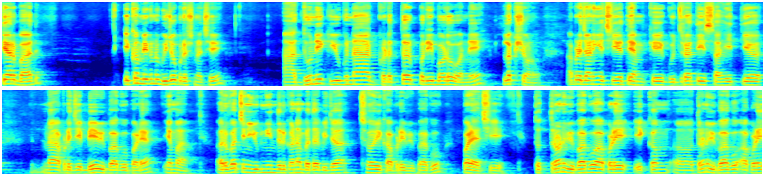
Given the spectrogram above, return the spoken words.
ત્યારબાદ એકમ એકનો બીજો પ્રશ્ન છે આધુનિક યુગના ઘડતર પરિબળો અને લક્ષણો. આપણે જાણીએ છીએ તેમ કે ગુજરાતી સાહિત્યના આપણે જે બે વિભાગો પડ્યા, એમાં અર્વાચીન યુગની અંદર ઘણા બધા બીજા છ એક આપણે વિભાગો પડ્યા છીએ. તો ત્રણ વિભાગો આપણે એકમ ત્રણ વિભાગો આપણે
